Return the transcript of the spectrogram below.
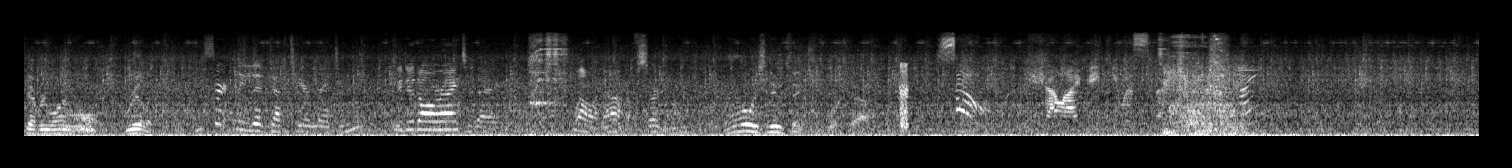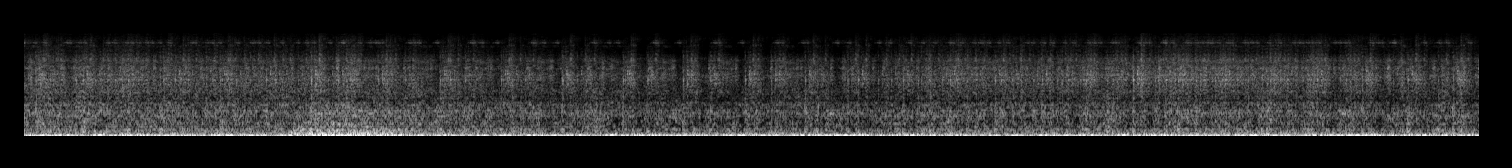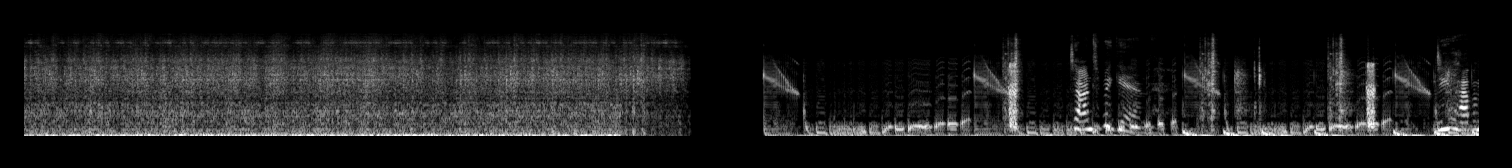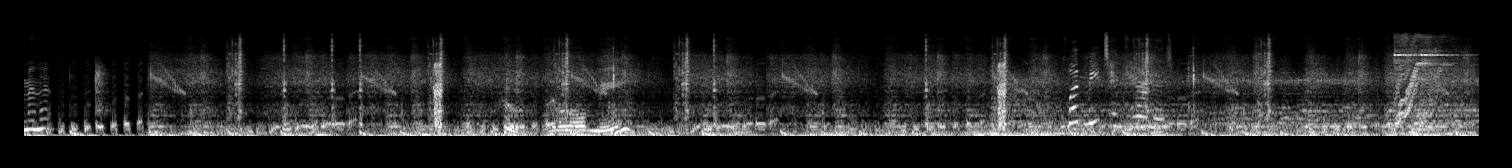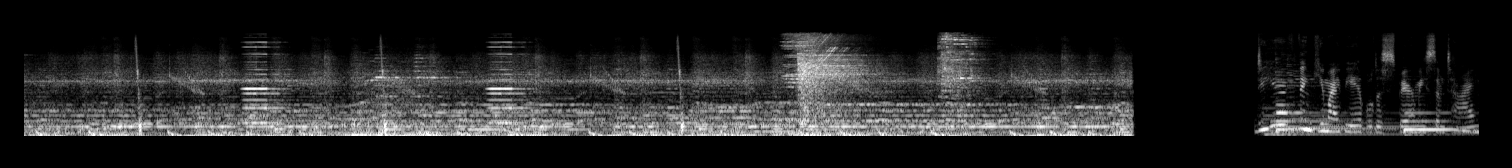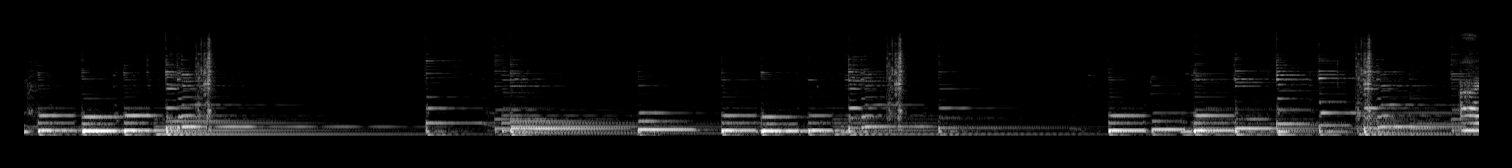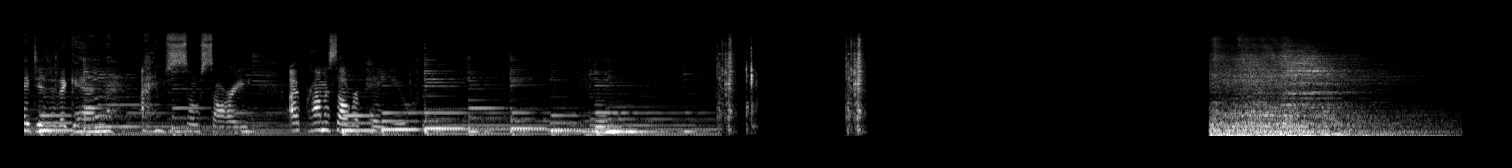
work, everyone. Really. You certainly lived up to your legend. We did all right today. Well enough, certainly. I always knew things would work out. So, shall I make you a special? Do you have a minute? Who? Little old me? Let me take care of it. Might be able to spare me some time? I did it again. I'm so sorry. I promise I'll repay you.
